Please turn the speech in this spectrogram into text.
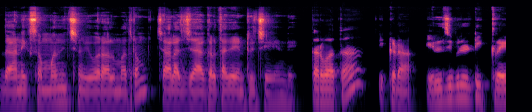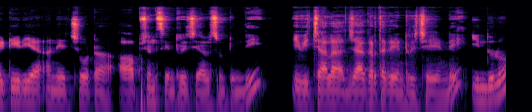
దానికి సంబంధించిన వివరాలు మాత్రం చాలా జాగ్రత్తగా ఎంట్రీ చేయండి. తర్వాత ఇక్కడ ఎలిజిబిలిటీ క్రైటీరియా అనే చోట ఆప్షన్స్ ఎంట్రీ చేయాల్సి ఉంటుంది. ఇవి చాలా జాగ్రత్తగా ఎంట్రీ చేయండి. ఇందులో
